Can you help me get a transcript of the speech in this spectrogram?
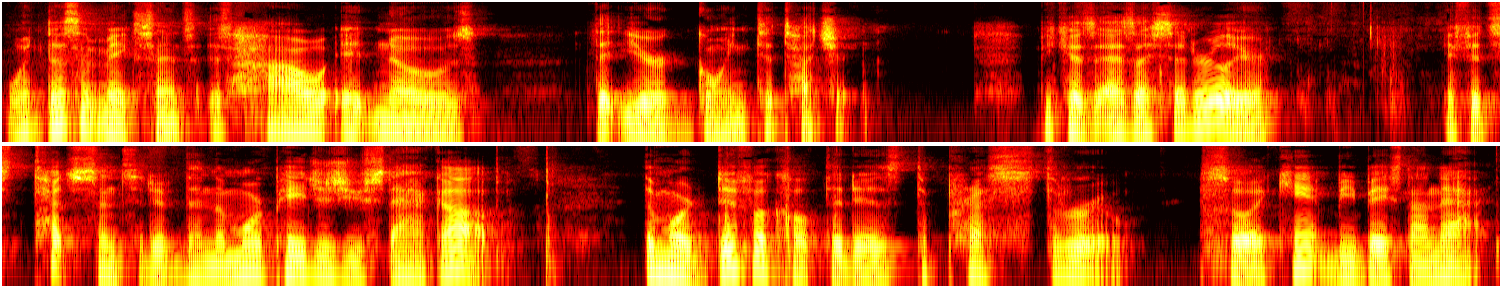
What doesn't make sense is how it knows that you're going to touch it. Because as I said earlier, if it's touch sensitive, then the more pages you stack up, the more difficult it is to press through. So it can't be based on that.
